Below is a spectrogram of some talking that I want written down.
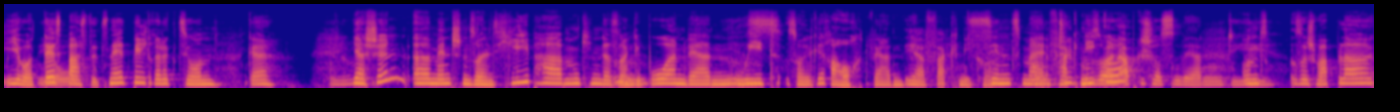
Ja, das Jo. passt jetzt nicht. Bildredaktion, gell? Ja, schön. Äh, Menschen sollen sich lieb haben, Kinder Mhm. sollen geboren werden, Weed soll geraucht werden. Ja, fuck, Nico. Sind mein Und Fuck Typen sollen Nico. abgeschossen werden, Und so Schwappler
